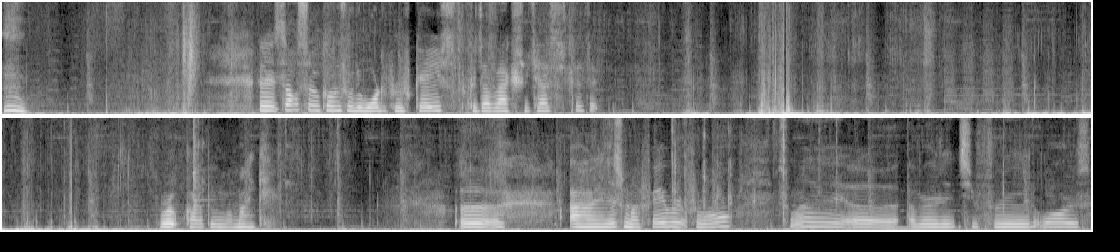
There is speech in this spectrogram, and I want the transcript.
Hmm. And it also comes with a waterproof case because I've actually tested it. Rope caught up in my mic. Uh, this is my favorite from all. It's my uh, emergency food wars.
